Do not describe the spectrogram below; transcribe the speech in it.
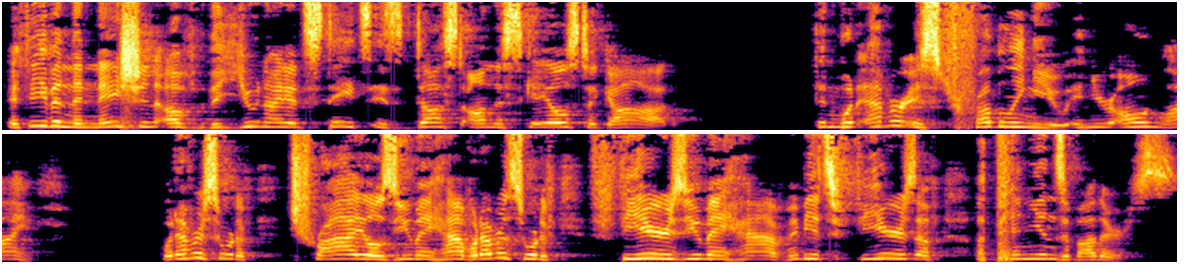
if even the nation of the United States is dust on the scales to God, then whatever is troubling you in your own life, whatever sort of trials you may have, whatever sort of fears you may have, maybe it's fears of opinions of others.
